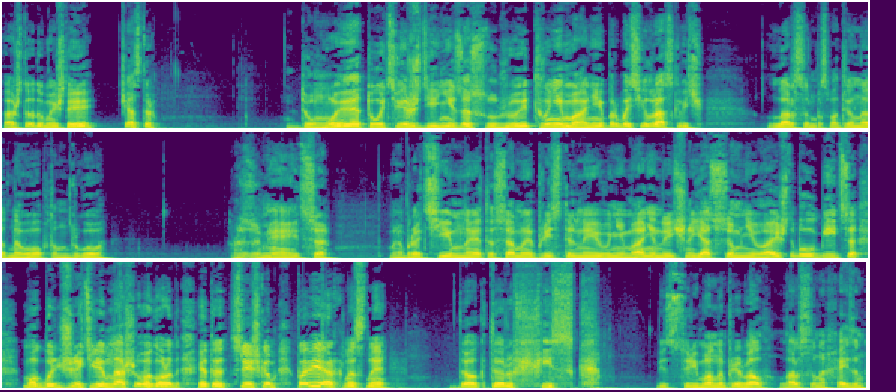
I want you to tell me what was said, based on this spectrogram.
«А что думаешь ты, Частер?» «Думаю, это утверждение заслуживает внимания», — пробасил Раскович. Ларсон посмотрел на одного, а потом на другого. Разумеется, мы обратим на это самое пристальное внимание, но лично я сомневаюсь, чтобы убийца мог быть жителем нашего города. Это слишком поверхностное. Доктор Фиск, бесцеремонно прервал Ларсона Хейзен,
